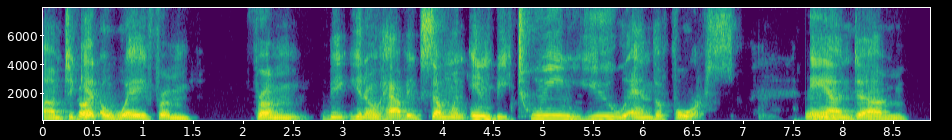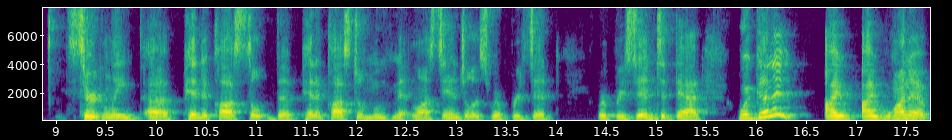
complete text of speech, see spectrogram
um, to sure. get away from from be, you know having someone in between you and the force mm. and um, certainly uh, pentecostal the pentecostal movement in los angeles represent represented that we're going to I, I want to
